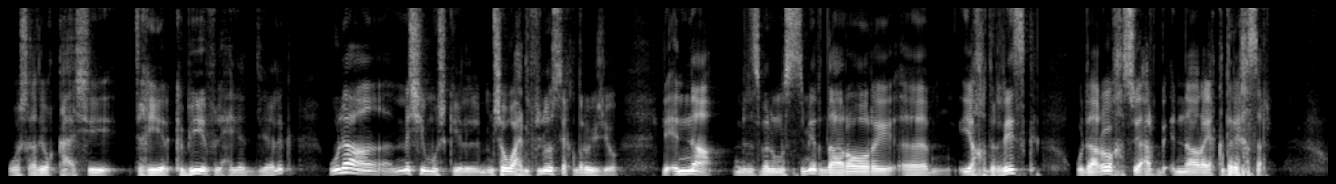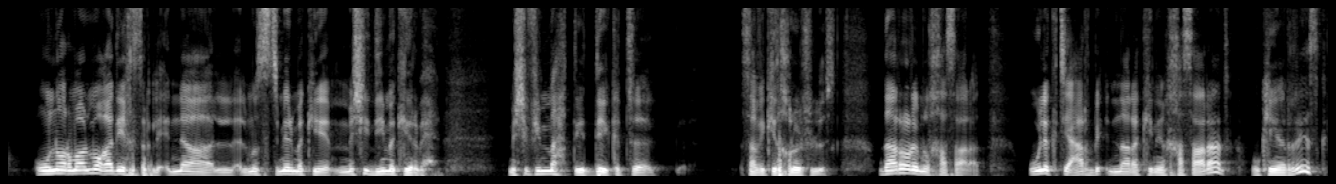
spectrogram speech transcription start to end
واش غادي يوقع شي تغيير كبير في الحياة ديالك؟ ولا ماشي مشكل مشاو واحد الفلوس يقدروا يجيو. لأن بالنسبة للمستثمر ضروري ياخذ ال risque وضروري خاصو يعرف بأنه راه يقدر يخسر. و normalement غادي يخسر لأن المستثمر ما كي ماشي ديما كيربح. ماشي فيما حط يديه كت صافي كيدخلوا الفلوس. ضروري من الخسارات. ولا كنتي عارف بأن راه كاينين خسارات وكاين ال risque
